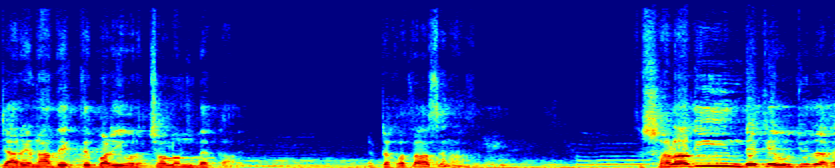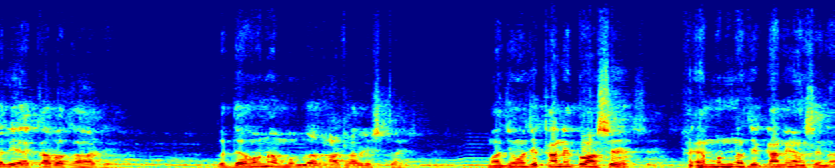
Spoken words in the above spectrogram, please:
যারে না দেখতে পারি, ওর চলন বেকা একটা কথা আছে না? তো সারাদিন দেখে হুজুররা খালি একা বাঁকা হাঁটে। দেখো না মোল্লার হাঁটার স্টাইল মাঝে মাঝে কানে তো আসে, এমন না যে কানে আসে না।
